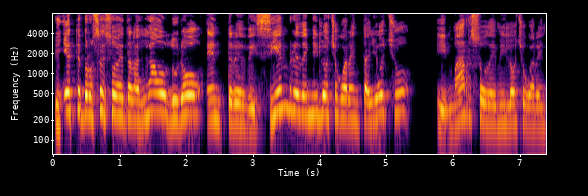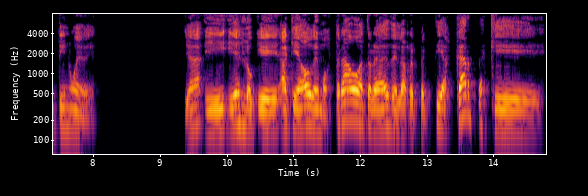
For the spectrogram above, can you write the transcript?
Y este proceso de traslado duró entre diciembre de 1848 y marzo de 1849. ¿ya? Y, es lo que ha quedado demostrado a través de las respectivas cartas que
